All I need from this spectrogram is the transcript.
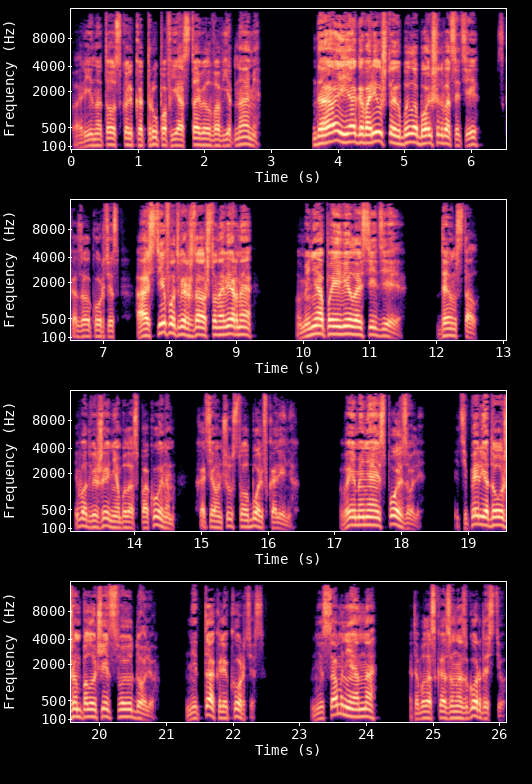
«Пари на то, сколько трупов я оставил во Вьетнаме?» «Да, я говорил, что их было больше двадцати», — сказал Куртис. «А Стив утверждал, что, наверное...» «У меня появилась идея». Дэн встал. Его движение было спокойным, хотя он чувствовал боль в коленях. «Вы меня использовали, и теперь я должен получить свою долю. Не так ли, Куртис?» «Несомненно». Это было сказано с гордостью.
